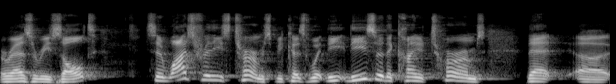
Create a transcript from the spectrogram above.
or as a result, he said, watch for these terms because what the, these are the kind of terms that uh,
